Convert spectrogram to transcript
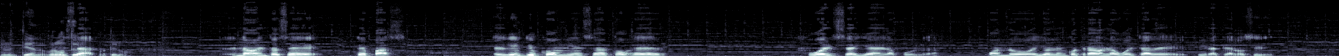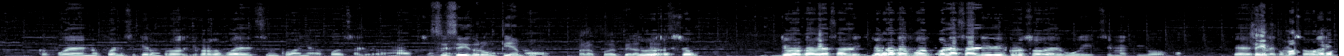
Yo lo entiendo. Pero continúa, continúa. No, entonces, ¿qué pasa? El GameCube comienza a coger fuerza ya en la pulga. Cuando ellos le encontraron la vuelta de piratear los CD. Que fue, no fue ni siquiera un pro, yo creo que fue 5 años después de salir o más. o Sí, menos. sí, duró un tiempo No, para poder yo, piratear. eso- yo creo que había salido, yo creo que fue con la salida incluso del Wii, si me equivoco. Que Sí, se le más comenzó, o menos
